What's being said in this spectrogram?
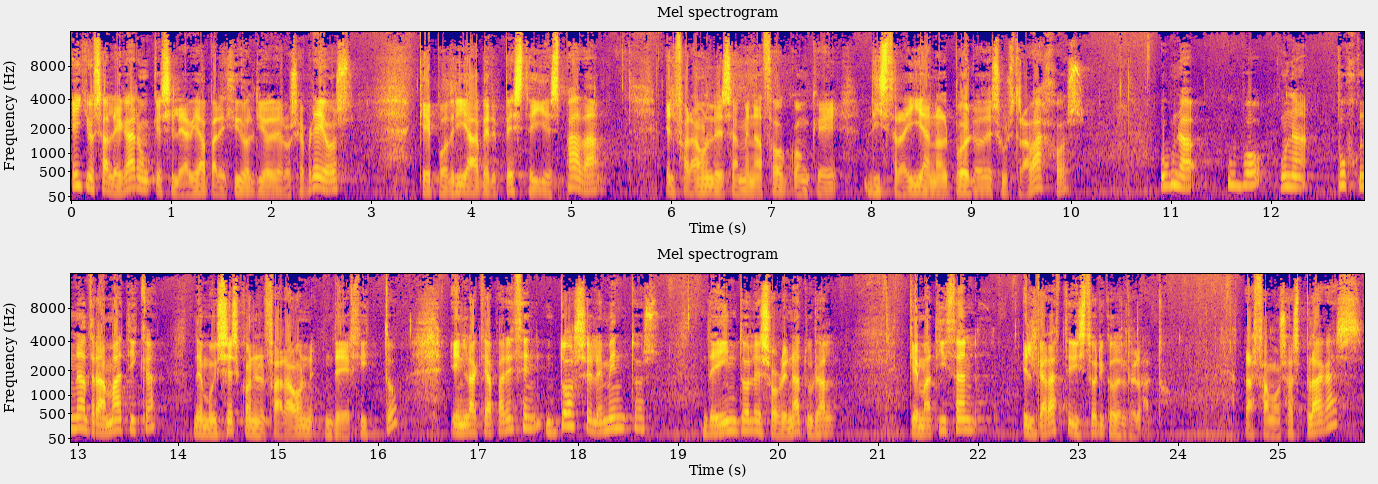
Ellos alegaron que se le había aparecido el Dios de los hebreos, que podría haber peste y espada. El faraón les amenazó con que distraían al pueblo de sus trabajos. Una, hubo una pugna dramática de Moisés con el faraón de Egipto, en la que aparecen dos elementos de índole sobrenatural que matizan el carácter histórico del relato. Las famosas plagas,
